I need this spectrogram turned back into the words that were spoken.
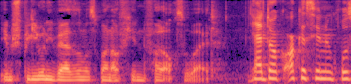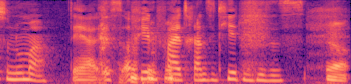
im Spieluniversum ist man auf jeden Fall auch so weit. Ja, Doc Ock ist hier eine große Nummer. Der ist auf jeden Fall transitiert in dieses. Ja.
